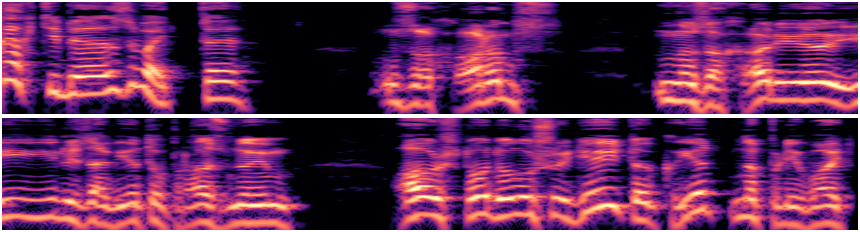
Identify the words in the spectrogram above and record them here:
Как тебя звать-то? — Захаромс. На Захария и Елизавету празднуем. А что до лошадей, так это наплевать.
